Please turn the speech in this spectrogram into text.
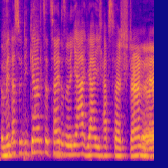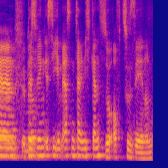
Und wenn das so die ganze Zeit ist, so, ja, ja, ich hab's verstanden. Ja, genau. Deswegen ist sie im ersten Teil nicht ganz so oft zu sehen. Und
